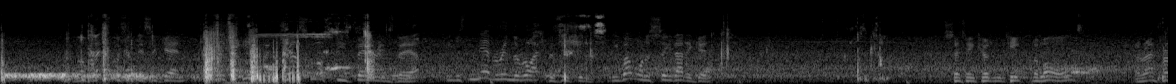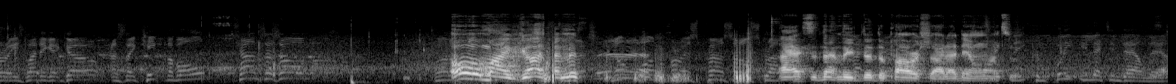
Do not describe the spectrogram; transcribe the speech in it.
Well, let's look at this again. Just lost his bearings there. He was never in the right position. He won't want to see that again. City couldn't keep the ball. The referee's letting it go as they keep the ball. Chances on. Well, Oh my gosh, I missed. Not one for his personal strike. I accidentally did the power shot. I didn't want to. Technique completely let him down there.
